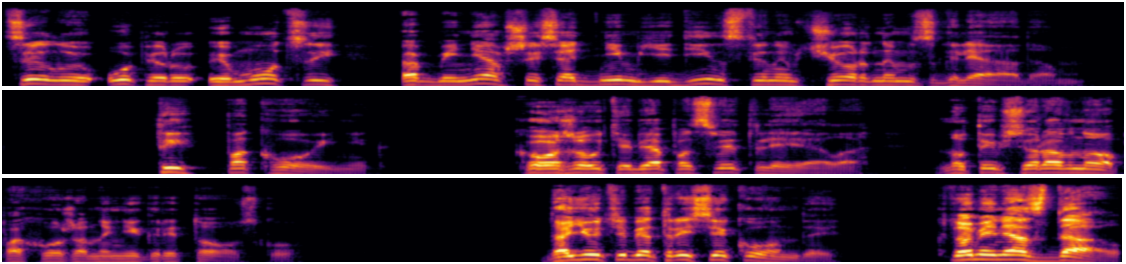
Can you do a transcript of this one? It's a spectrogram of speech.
целую оперу эмоций, обменявшись одним единственным черным взглядом. Ты покойник, Кожа у тебя посветлела, но ты все равно похожа на негритовску. Даю тебе три секунды. Кто меня сдал?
